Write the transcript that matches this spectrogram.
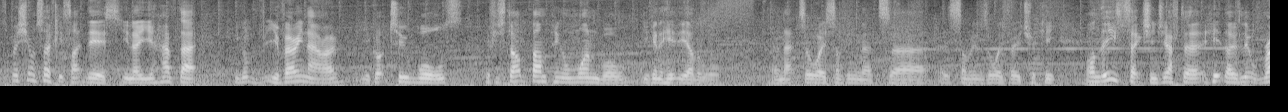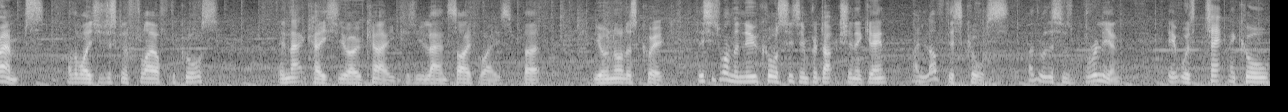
Especially on circuits like this, you know, you have that you got, you're very narrow. You've got two walls. If you start bumping on one wall, you're going to hit the other wall, and that's always something that's uh, something that's always very tricky. On these sections, you have to hit those little ramps. Otherwise, you're just going to fly off the course. In that case, you're okay because you land sideways, but you're not as quick. This is one of the new courses in production again. I love this course. I thought this was brilliant. It was technical.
